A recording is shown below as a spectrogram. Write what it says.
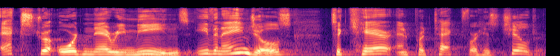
extraordinary means, even angels, to care and protect for His children.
